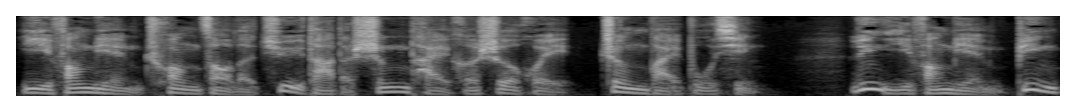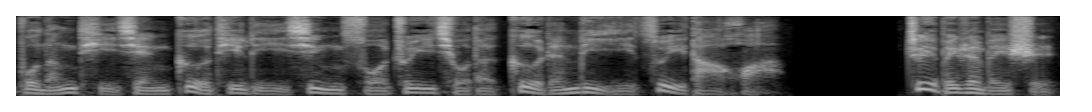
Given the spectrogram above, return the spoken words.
一方面创造了巨大的生态和社会正外部性，另一方面并不能体现个体理性所追求的个人利益最大化。这被认为是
